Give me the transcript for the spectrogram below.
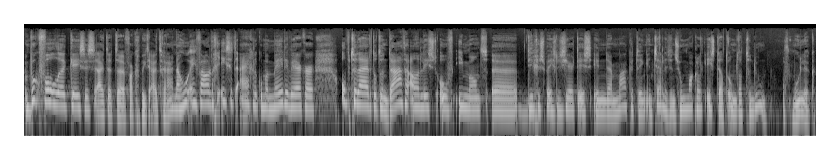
Een boek vol uh, cases uit het uh, vakgebied uiteraard. Nou, hoe eenvoudig is het eigenlijk om een medewerker op te leiden tot een data-analyst of iemand uh, die gespecialiseerd is in marketing intelligence? Hoe makkelijk is dat om dat te doen? Of moeilijk?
